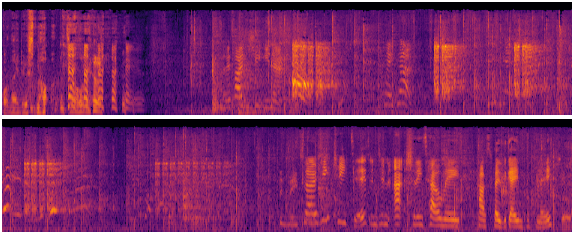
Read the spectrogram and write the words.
What they do is not at all, really. So if I just shoot you now. Okay, go. So he cheated and didn't actually tell me how to play the game properly. Sorry.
